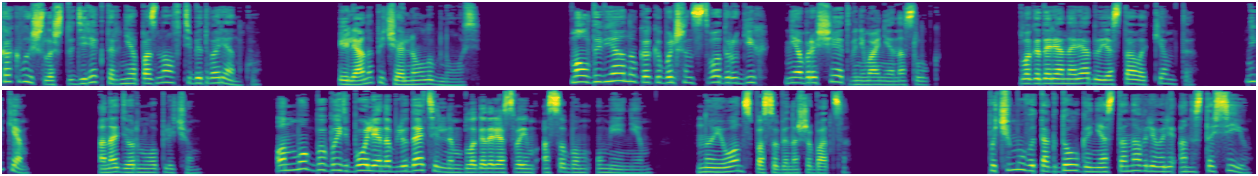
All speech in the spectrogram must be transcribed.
«Как вышло, что директор не опознал в тебе дворянку?» Ильяна печально улыбнулась. Молдавиану, как и большинство других, не обращает внимания на слуг. Благодаря наряду я стала кем-то, Никем. Она дернула плечом. Он мог бы быть более наблюдательным благодаря своим особым умениям, но и он способен ошибаться. «Почему вы так долго не останавливали Анастасию?»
